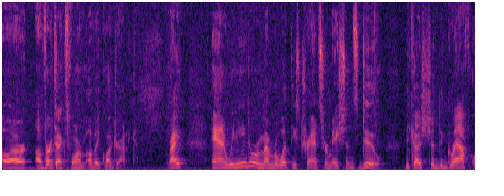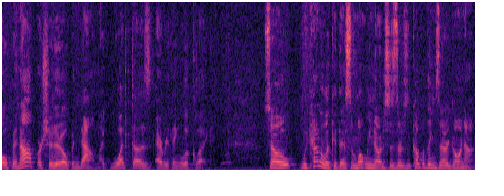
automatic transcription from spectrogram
Or a vertex form of a quadratic. right? And we need to remember what these transformations do. Because should the graph open up or should it open down? Like, what does everything look like? So we kind of look at this, and what we notice is there's a couple things that are going on.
